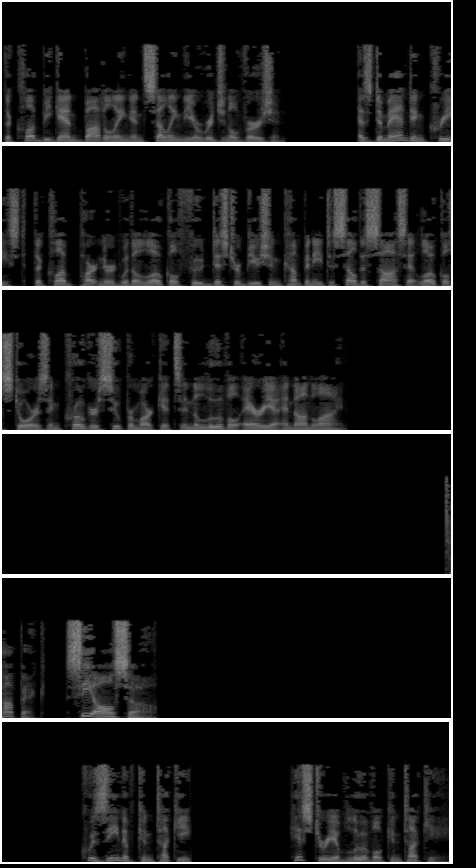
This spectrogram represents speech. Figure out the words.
the club began bottling and selling the original version. As demand increased, the club partnered with a local food distribution company to sell the sauce at local stores and Kroger supermarkets in the Louisville area and online. See also. Cuisine of Kentucky. History of Louisville, Kentucky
